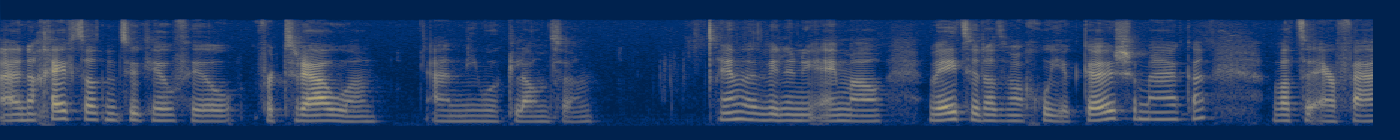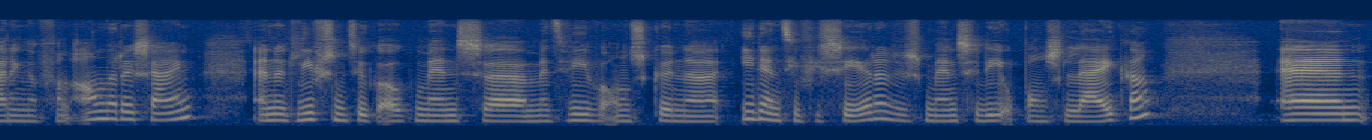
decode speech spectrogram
uh, dan geeft dat natuurlijk heel veel vertrouwen aan nieuwe klanten. En we willen nu eenmaal weten dat we een goede keuze maken, wat de ervaringen van anderen zijn. En het liefst natuurlijk ook mensen met wie we ons kunnen identificeren, dus mensen die op ons lijken. En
